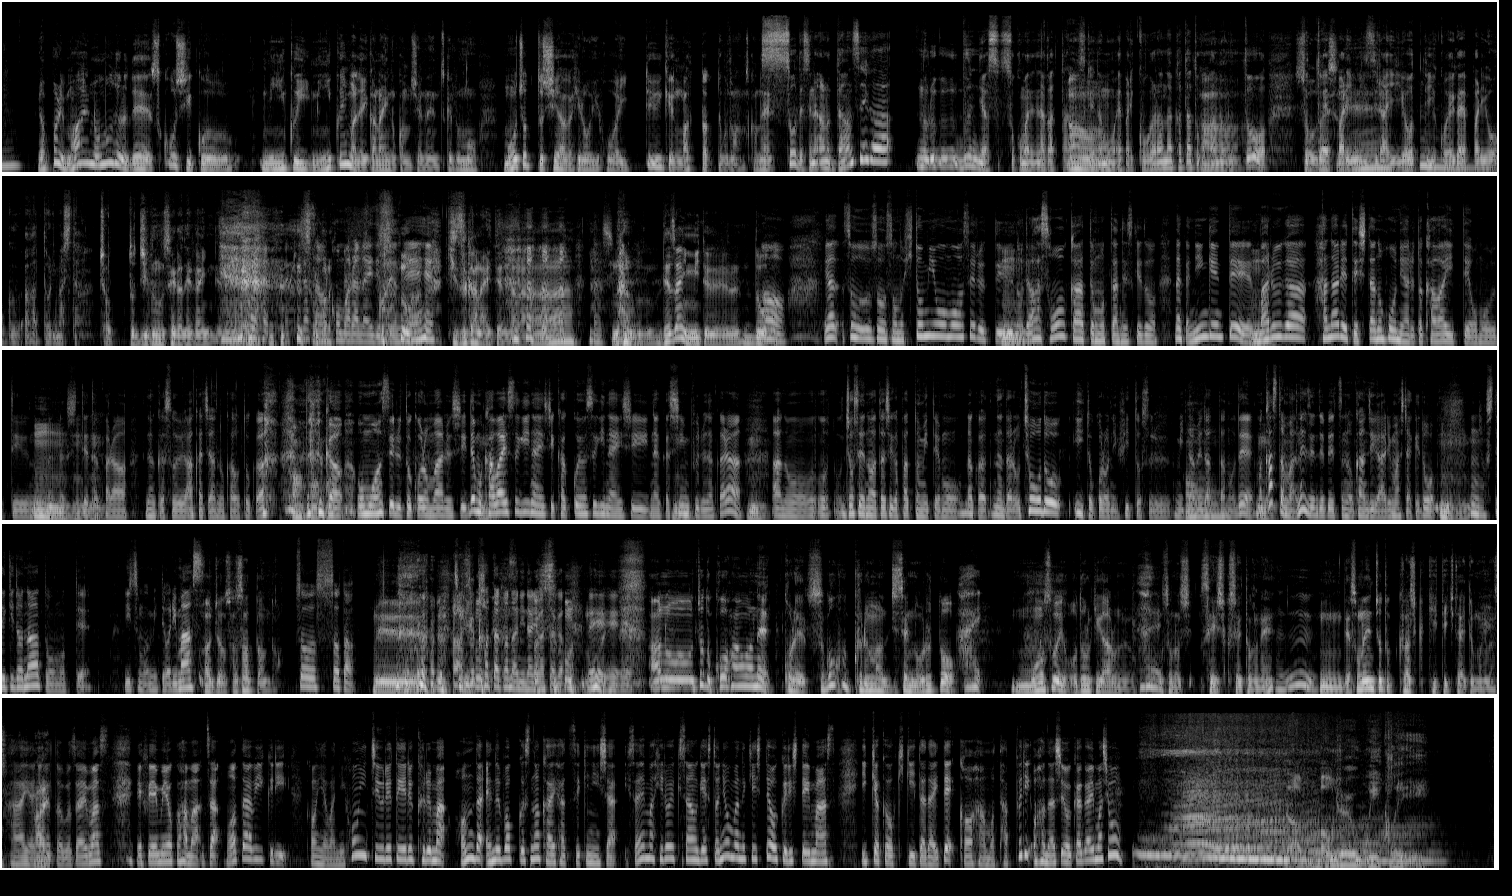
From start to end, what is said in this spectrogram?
やっぱり前のモデルで少しこう見にくい見にくいまではいかないのかもしれないんですけどももうちょっと視野が広い方がいいっていう意見があったってことなんですかね？そうですねあの男性が乗る分にはそそこまでなかったんですけどもやっぱり小柄な方とかが乗るとちょっとやっぱり見づらいよっていう声がやっぱり多く上がっておりました。ちょっと自分背がでかいんでね。秋田さんは困らないですよね。気づかない点だな。なるほど。デザイン見てどう？いやそうそうその瞳を思わせるっていうので、うん。あそうかって思ったんですけどなんか人間ってうん。丸が離れて下の方にあると可愛いって思うっていうのをなんか知ってたから、なんかそういう赤ちゃんの顔とかあ なんか思わせるところもあるしでも可愛すぎないしかっこよすぎないしなんかシンプルだから、うん。あの女性の私がパッと見てもなんかなんだろうちょうどいいところにフィットする見た目だったのでまあ、カスタムはね全然別の感じがありましたけど、うんうん。うん、素敵だなと思っていつも見ております。あじゃあ刺さったんだ。そう そうだ。えーカタカナになりましたが。そうなんだええええあのちょっと後半はねこれすごく車実際に乗るとはい。ものすごい驚きがあるのよ、はいそのし静粛性とかね、うんうん、でその辺ちょっと詳しく聞いていきたいと思います。はい、ありがとうございます。FM 横浜ザ・モーターウィークリー。今夜は日本一売れている車、ホンダ N ボックスの開発責任者、伊佐山博之さんをゲストにお招きしてお送りしています。一曲お聴きいただいて、後半もたっぷりお話を伺いましょう。The Motor Weekly.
